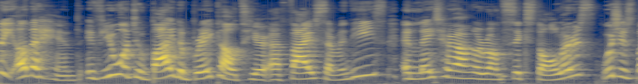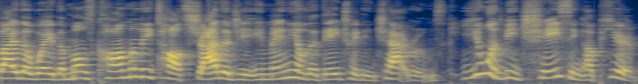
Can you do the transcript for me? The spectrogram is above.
the other hand, if you were to buy the breakout here at 570s and later on around $6, which is by the way the most commonly taught strategy in many of the day trading chat rooms, you would be chasing up here.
